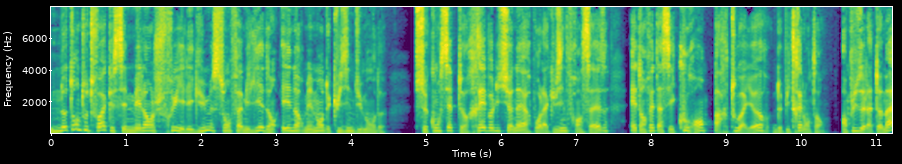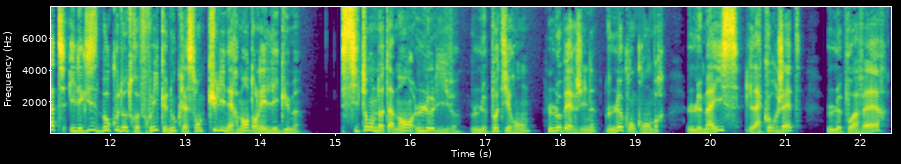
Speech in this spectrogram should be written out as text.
Notons toutefois que ces mélanges fruits et légumes sont familiers dans énormément de cuisines du monde. Ce concept révolutionnaire pour la cuisine française est en fait assez courant partout ailleurs depuis très longtemps. En plus de la tomate, il existe beaucoup d'autres fruits que nous classons culinairement dans les légumes. Citons notamment l'olive, le potiron, l'aubergine, le concombre, le maïs, la courgette, le pois vert,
